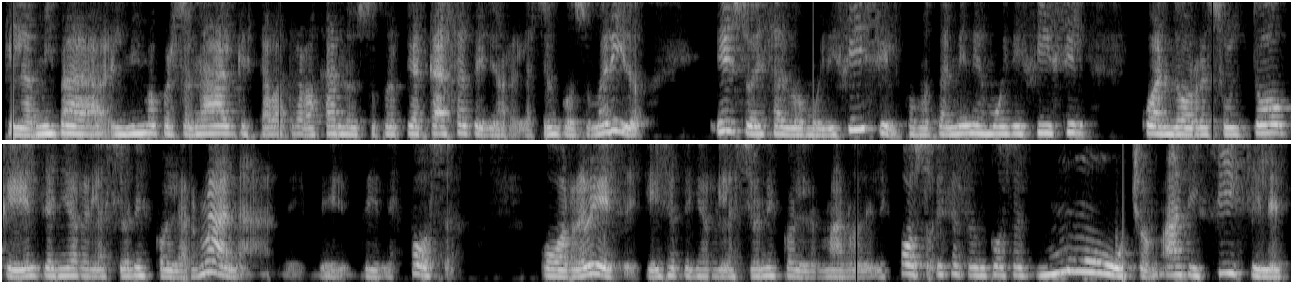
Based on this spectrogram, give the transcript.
que la misma, el mismo personal que estaba trabajando en su propia casa tenía relación con su marido. Eso es algo muy difícil, como también es muy difícil cuando resultó que él tenía relaciones con la hermana de, de, la esposa, o al revés, que ella tenía relaciones con el hermano del esposo. Esas son cosas mucho más difíciles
